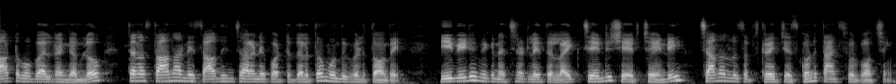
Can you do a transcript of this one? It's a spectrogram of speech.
ఆటోమొబైల్ రంగంలో తన స్థానాన్ని సాధించాలనే పట్టుదలతో ముందుకు వెళుతోంది. ఈ వీడియో మీకు నచ్చినట్లయితే లైక్ చేయండి షేర్ చేయండి. ఛానల్ను సబ్స్క్రైబ్ చేసుకోండి. Thanks for watching.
